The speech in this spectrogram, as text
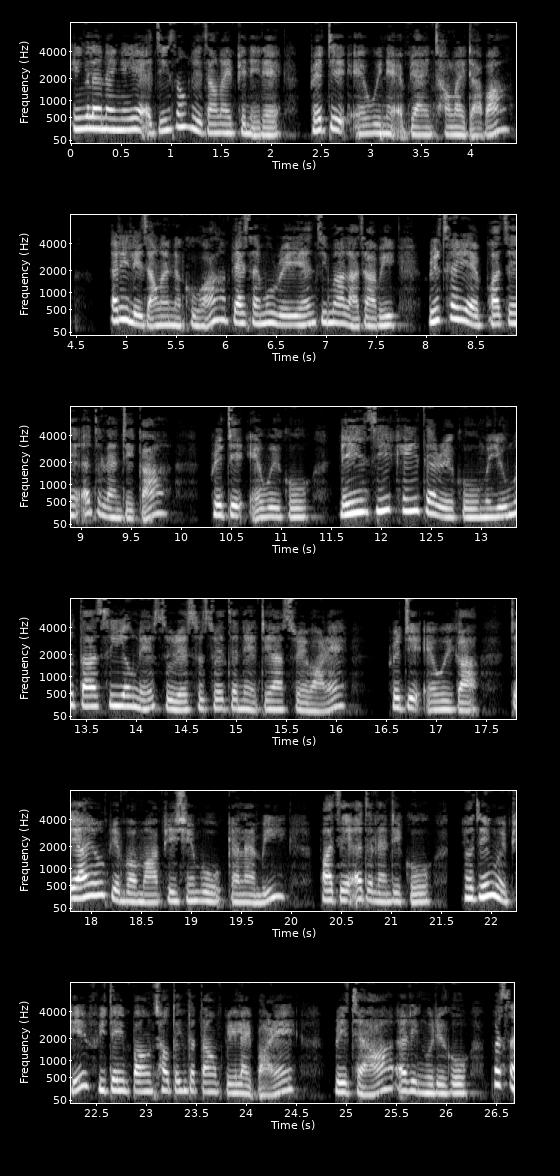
အင်္ဂလန်နိုင်ငံရဲ့ အကြီးဆုံးလေကြောင်းလိုင်းဖြစ်နေတဲ့ British Airways နဲ့ အပြိုင်ထောင်လိုက်တာပါ။အဲဒီလေကြောင်းလိုင်း နှစ်ခုဟာ ပြိုင်ဆိုင်မှုတွေ အရမ်းကြီးမားလာကြပြီး Richard ရဲ့ Virgin Atlantic က British Airways ကို လေယာဉ်စီးခရီးသည်တွေကို မရိုးမသားစည်းရုံးတယ်ဆိုတဲ့ စွပ်စွဲချက်နဲ့ တရားစွဲပါတယ်။ British Airways က တရားရုံးပြင်ပမှာ ဖြေရှင်းဖို့ ကမ်းလှမ်းပြီး Virgin Atlantic ကို လျော်ကြေးငွေအဖြစ် ဗြိတိန်ပေါင် ၆ သိန်းတစ်သောင်း ပေးလိုက်ပါတယ်။ Richard ဟာ အဲဒီငွေတွေကို ပိုက်ဆံ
